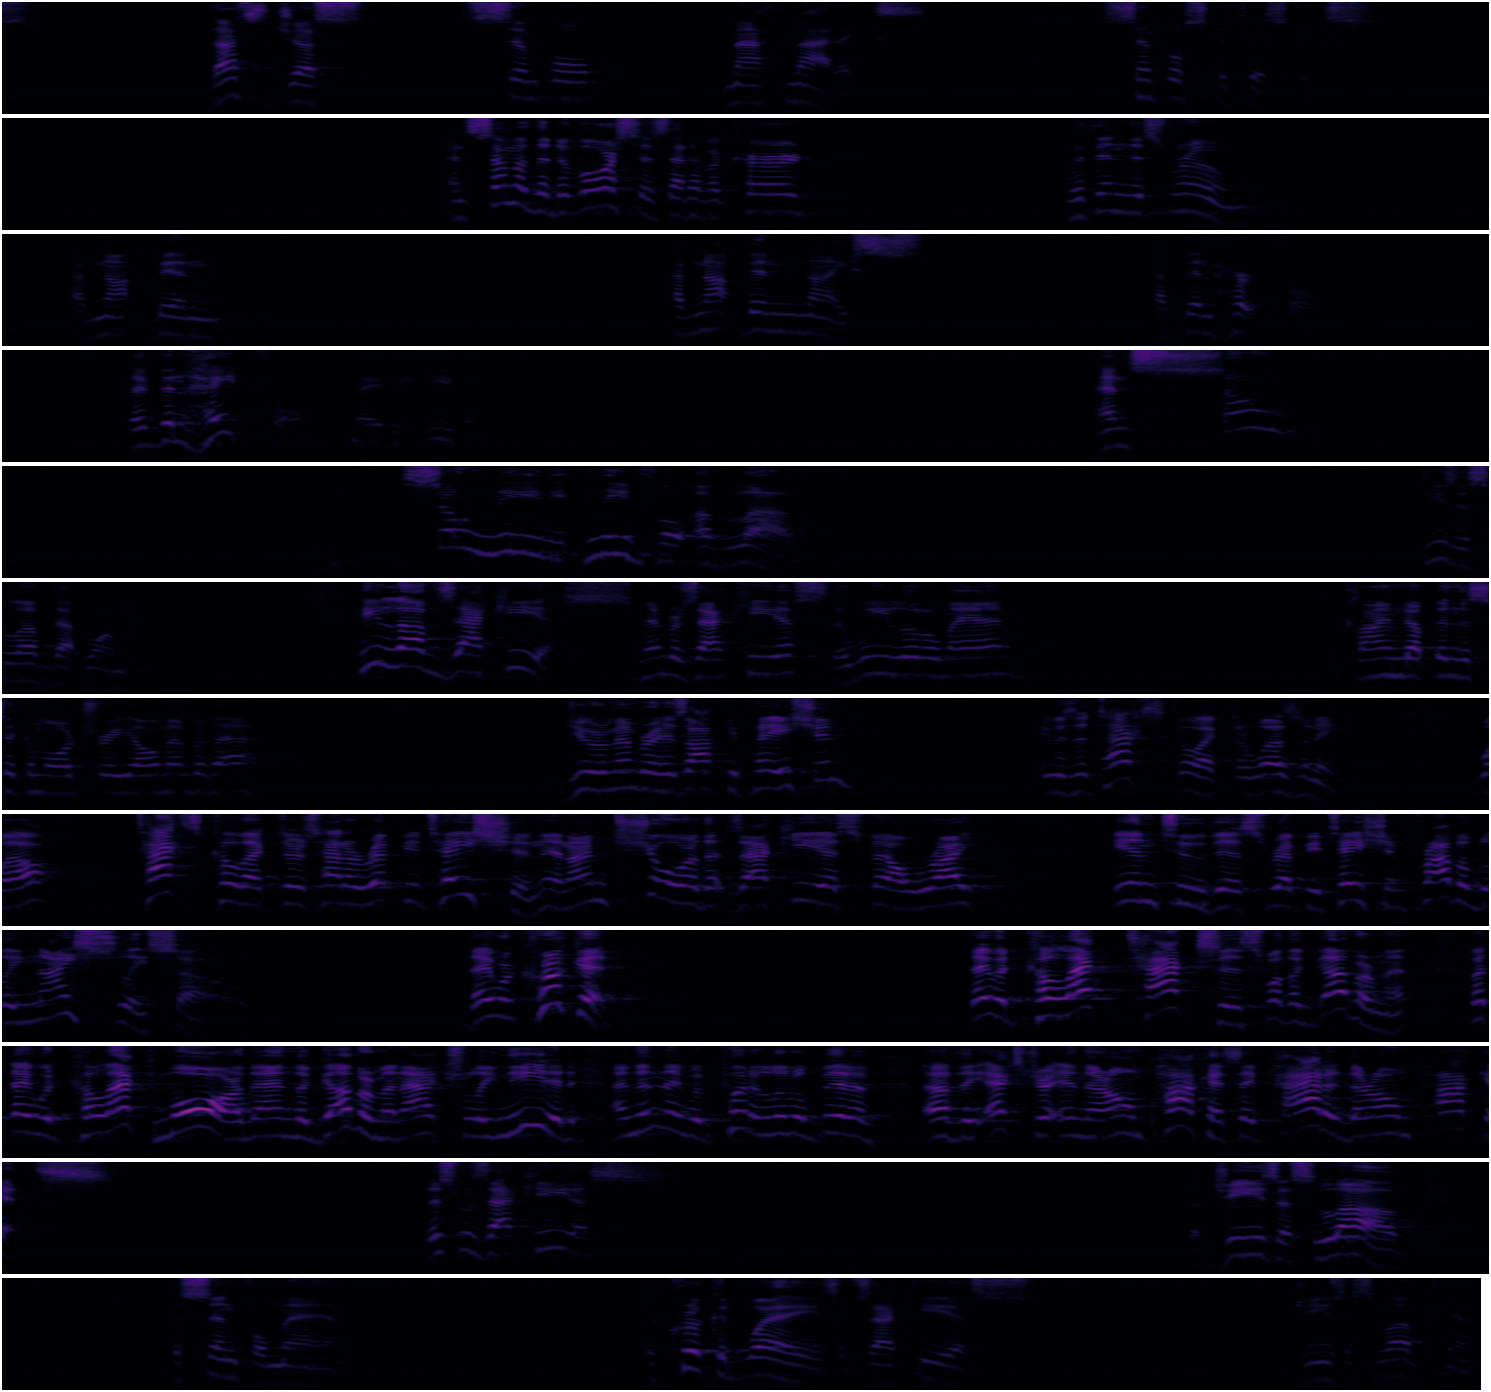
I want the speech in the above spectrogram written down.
That's just simple mathematics, simple statistics. And some of the divorces that have occurred within this room have not been have not been nice, have been hurtful. They've been hateful, maybe even. And so need, needful of love. Jesus loved that woman. He loved Zacchaeus. Remember Zacchaeus, the wee little man? He climbed up in the sycamore tree. Y'all remember that? Do you remember his occupation? He was a tax collector, wasn't he? Well, tax collectors had a reputation, and I'm sure that Zacchaeus fell right into this reputation, probably nicely so. They were crooked. They would collect taxes for the government, but they would collect more than the government actually needed, and then they would put a little bit of, of the extra in their own pockets. They padded their own pockets. This was Zacchaeus. But Jesus loved the sinful man, the crooked ways of Zacchaeus. Jesus loved him.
